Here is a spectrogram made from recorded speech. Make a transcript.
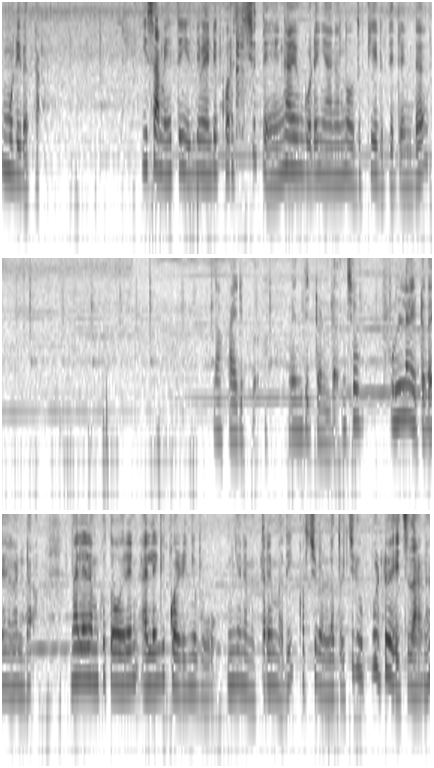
മൂടി വെക്കാം. ഈ സമയത്ത് ഇതിന് വേണ്ടി കുറച്ച് തേങ്ങയും കൂടി ഞാനൊന്ന് ഒതുക്കിയെടുത്തിട്ടുണ്ട്. പരിപ്പ് വെന്തിട്ടുണ്ട്. എന്നുവെച്ചാൽ ഫുള്ളായിട്ട് വേകണ്ട എന്നാലേ നമുക്ക് തോരൻ അല്ലെങ്കിൽ കുഴഞ്ഞു പോകും ഇങ്ങനെ ഇത്രയും മതി. കുറച്ച് വെള്ളത്തിൽ ഇച്ചിരി ഉപ്പിട്ട് വേവിച്ചതാണ്.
